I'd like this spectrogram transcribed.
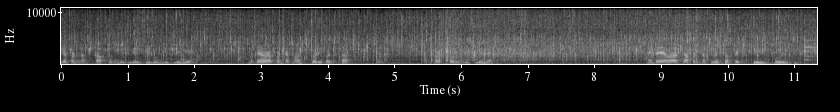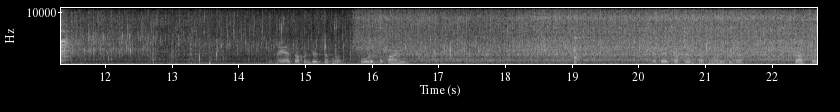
जी आपण कापून घेतली चिरून घेतलेली आहे. मग त्यावर आपण टाकणार कढीपत्ता. कट करून घेतलेला आहे. आणि त्यावर आता आपण टाकूया सफेद तीळ थोडेसे. आणि आता आपण त्यात टाकणार थोडंसं पाणी. आणि त्यात आपण टाकणार आहे त्याचा साखर.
